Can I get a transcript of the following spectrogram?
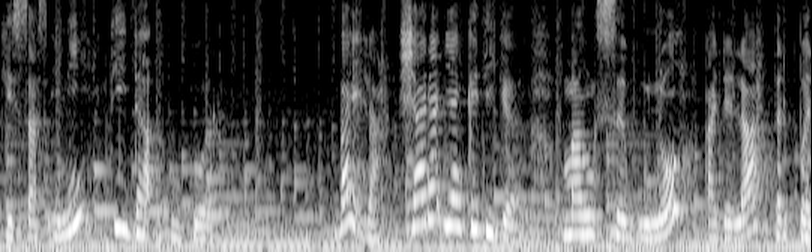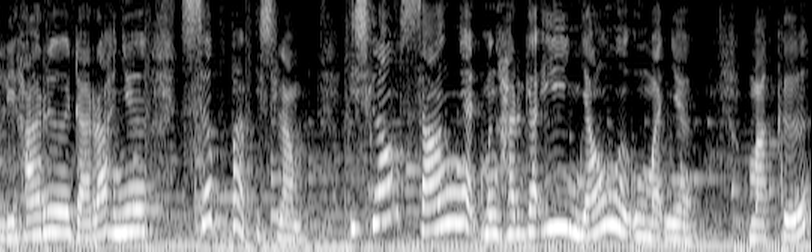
kisah ini tidak gugur Baiklah, syarat yang ketiga. Mangsa bunuh adalah terpelihara darahnya sebab Islam. Islam sangat menghargai nyawa umatnya. Maka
